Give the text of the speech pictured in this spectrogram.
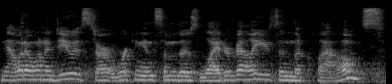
Now what I want to do is start working in some of those lighter values in the clouds.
